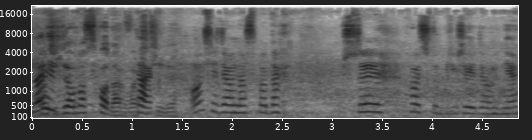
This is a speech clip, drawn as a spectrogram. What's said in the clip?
No On i siedział na schodach tak, właściwie. on siedział na schodach przy, chodź tu bliżej do mnie.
